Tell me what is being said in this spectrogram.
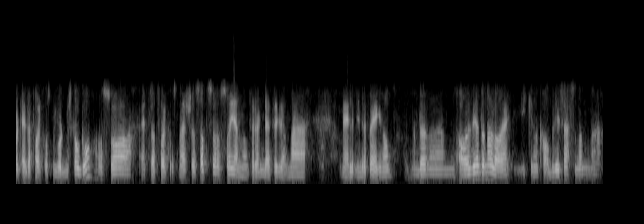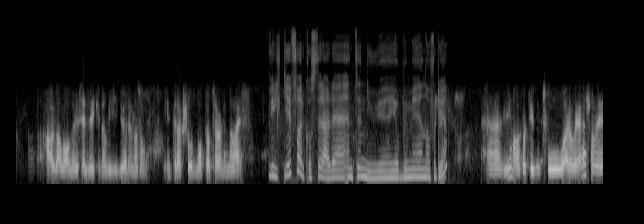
forteller farkosten hvor den skal gå. Og så, etter at farkosten er sjøsatt, så, så gjennomfører den det programmet mer eller mindre på egen hånd. Men den AUV den har da ikke noe kabel i seg, så den har da vanligvis heller ikke noe video eller noe sånn interaksjon med operatøren underveis. Hvilke farkoster er det NTNU jobber med nå for tida? Eh, Vi har for tiden to ROV-er som vi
